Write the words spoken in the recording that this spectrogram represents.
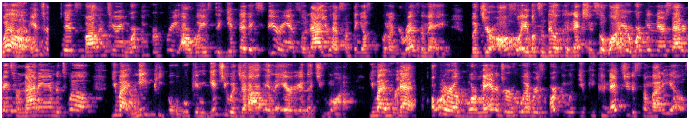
Well, internships, volunteering, working for free are ways to get that experience. So now you have something else to put on your resume, but you're also able to build connections. So while you're working there Saturdays from 9 a.m. to 12, you might meet people who can get you a job in the area that you want. You might, right. that owner of, or manager, whoever is working with you, can connect you to somebody else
